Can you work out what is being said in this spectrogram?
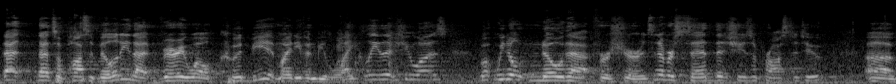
That, that's a possibility. That very well could be. It might even be likely that she was, but we don't know that for sure. It's never said that she's a prostitute. Uh,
